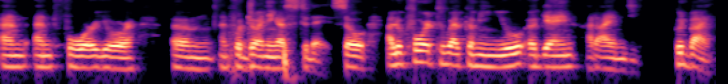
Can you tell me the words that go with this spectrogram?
and and for your um, and for joining us today. So I look forward to welcoming you again at IMD. Goodbye.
